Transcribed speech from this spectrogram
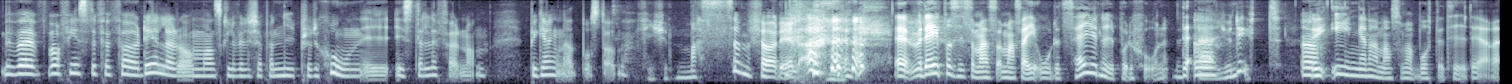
Men Vad, vad finns det för fördelar om man skulle vilja köpa nyproduktion i, istället för någon begagnad bostad? Det finns ju massor med fördelar. Eh, Men det är precis som man, man säger, ordet säger nyproduktion. Det är Mm. ju nytt. Det är ingen annan som har bott där tidigare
